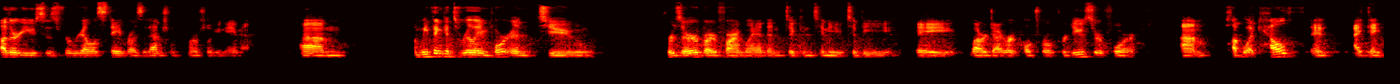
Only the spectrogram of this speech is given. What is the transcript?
other uses for real estate, residential, commercial, you name it. Um, we think it's really important to preserve our farmland and to continue to be a large agricultural producer for um, public health. And I think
